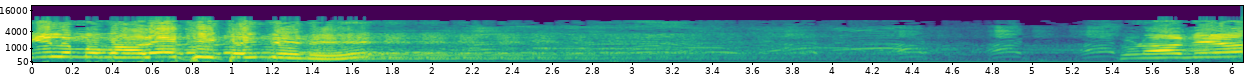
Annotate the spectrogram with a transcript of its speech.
علم والے کی کہندے نے۔ سنا دیا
